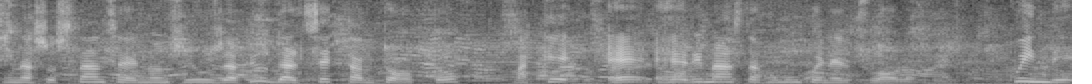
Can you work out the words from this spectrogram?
una sostanza che non si usa più dal 78 ma che è, è rimasta comunque nel suolo. Quindi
